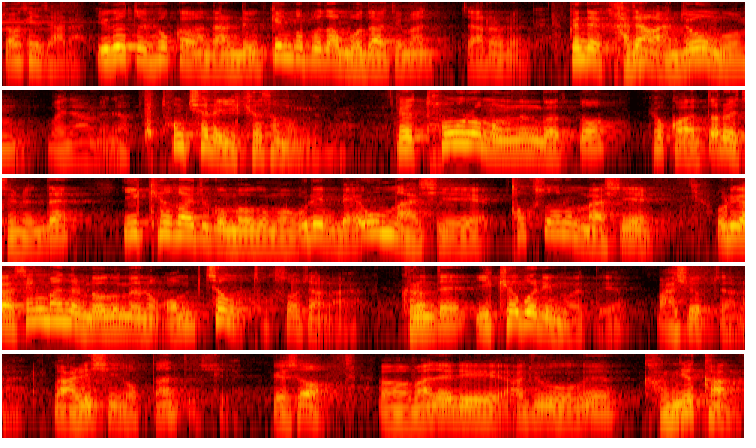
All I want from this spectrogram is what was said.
쪼개잖아. 이것도 효과가 나는데 으깬 것보다 못하지만 자르는 게. 근데 가장 안 좋은 건 뭐냐면요, 통째로 익혀서 먹는 거예요. 통으로 먹는 것도 효과가 떨어지는데 익혀가지고 먹으면 우리 매운 맛이 톡 쏘는 맛이 우리가 생마늘 먹으면 엄청 톡 쏘잖아요. 그런데 익혀버리면 어때요? 맛이 없잖아요. 그 알리신이 없다는 뜻이에요. 그래서 어, 마늘이 아주 강력한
